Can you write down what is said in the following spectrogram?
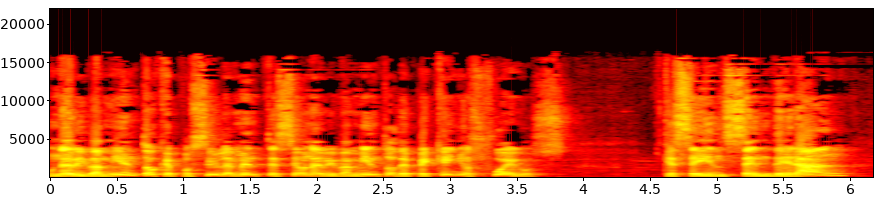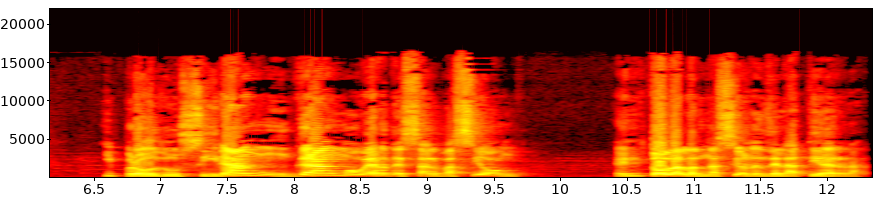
un avivamiento que posiblemente sea un avivamiento de pequeños fuegos que se encenderán y producirán un gran mover de salvación en todas las naciones de la tierra.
